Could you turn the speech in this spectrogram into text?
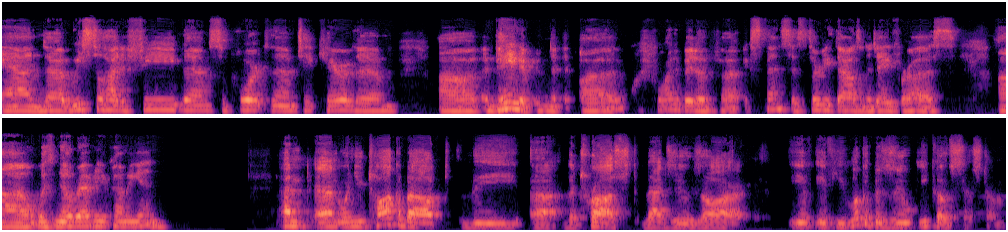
And uh, we still had to feed them, support them, take care of them uh, and paying uh, quite a bit of uh, expenses, 30,000 a day for us, uh, with no revenue coming in. And, and when you talk about the, uh, the trust that zoos are, if, if you look at the zoo ecosystem,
